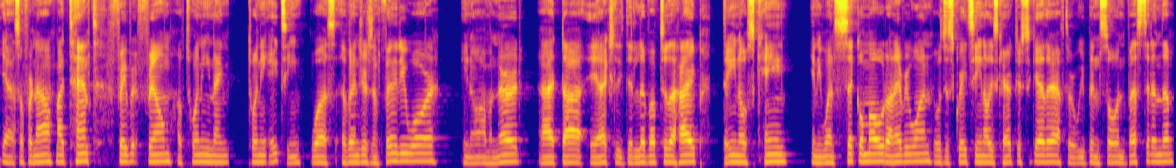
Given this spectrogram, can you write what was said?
Yeah, so for now, my 10th favorite film of 2018 was Avengers Infinity War. You know, I'm a nerd. I thought it actually did live up to the hype. Thanos came and he went sicko mode on everyone. It was just great seeing all these characters together after we've been so invested in them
